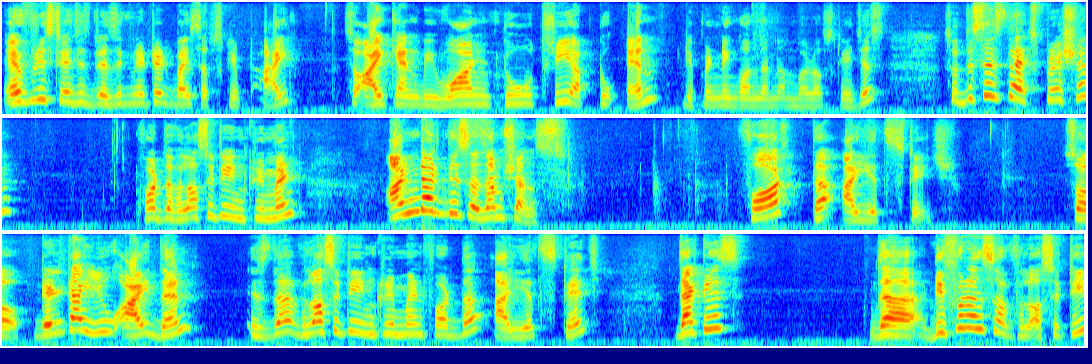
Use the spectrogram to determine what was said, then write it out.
every stage is designated by subscript i. So, i can be 1, 2, 3 up to n depending on the number of stages. So, this is the expression for the velocity increment under these assumptions for the ith stage. So, delta u i then is the velocity increment for the ith stage that is the difference of velocity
